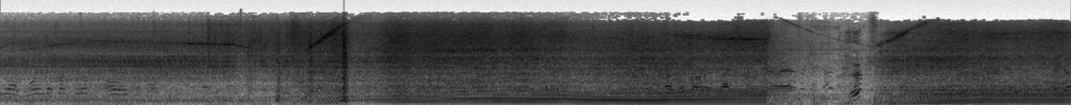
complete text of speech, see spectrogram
figure out more in that front field, always come right. Oops. There you go.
